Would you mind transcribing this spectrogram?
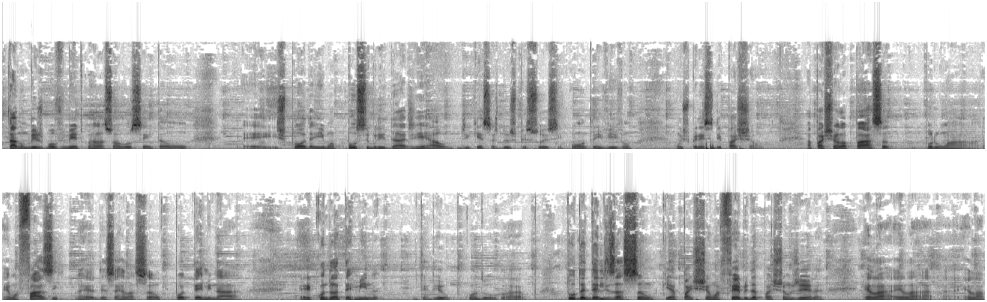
está no mesmo movimento com relação a você, então é, explode aí uma possibilidade real de que essas duas pessoas se encontrem e vivam uma experiência de paixão. A paixão ela passa por uma é uma fase né, dessa relação que pode terminar é, quando ela termina, entendeu? Quando a, toda a idealização que a paixão, a febre da paixão gera, ela ela ela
